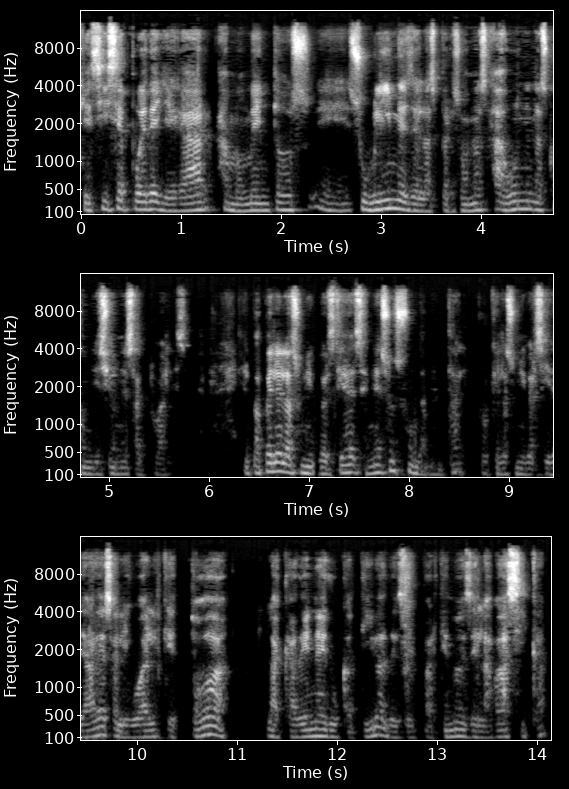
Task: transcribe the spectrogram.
que sí se puede llegar a momentos eh, sublimes de las personas aún en las condiciones actuales. El papel de las universidades en eso es fundamental, porque las universidades, al igual que toda la cadena educativa, desde, partiendo desde la básica,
